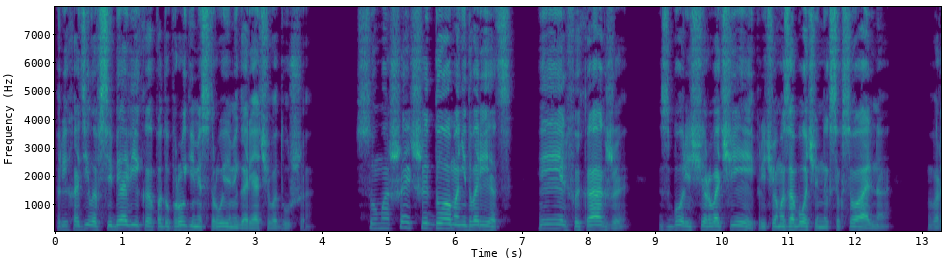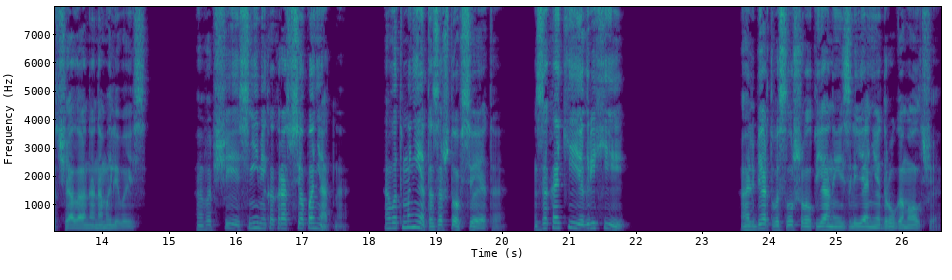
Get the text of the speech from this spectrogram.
Приходила в себя Вика под упругими струями горячего душа. Сумасшедший дом, а не дворец. Эльфы, как же. Сборище рвачей, причем озабоченных сексуально. Ворчала она, намыливаясь. А вообще, с ними как раз все понятно. А вот мне-то за что все это? За какие грехи? Альберт выслушивал пьяные излияния друга молча.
